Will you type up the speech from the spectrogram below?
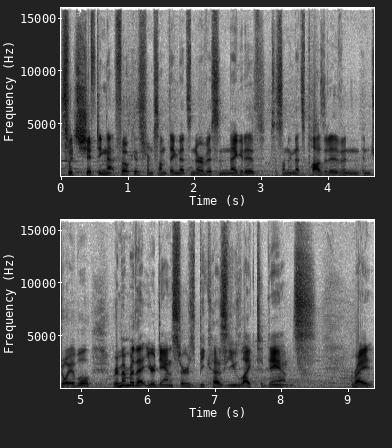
Switch shifting that focus from something that's nervous and negative to something that's positive and enjoyable. Remember that you're dancers because you like to dance, right?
